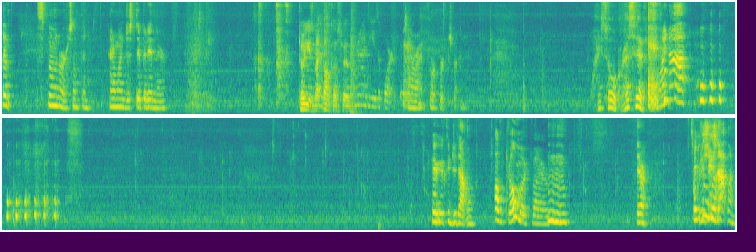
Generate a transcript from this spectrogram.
a spoon or something. I don't want to just dip it in there. Don't use my Funko spoon. I'm gonna to use a fork. All right, fork works fine. Why so aggressive? Why not? Here, you could do that one. Oh, so much better. Mm-hmm. There. It's, a Just use little, that one.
